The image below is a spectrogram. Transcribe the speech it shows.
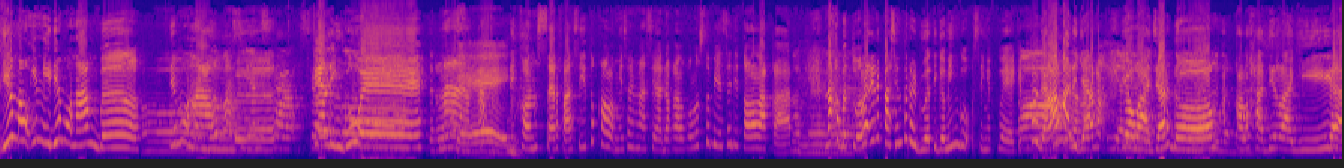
Dia mau ini dia mau nambel. Dia mau nambel scaling scaling gue. Terus? nah Oke. kan di konservasi itu kalau misalnya masih ada kalkulus tuh biasanya ditolak kan. Nah kebetulan ini pasien tuh udah 2-3 minggu seinget gue ya. Kayak Oh, udah lama udah jarak lama, iya, ya iya. wajar dong Iya, kalau hadir lagi ya.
